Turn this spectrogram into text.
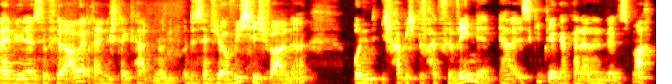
weil wir da so viel Arbeit reingesteckt hatten und, und das natürlich auch wichtig war. Ne? Und ich habe mich gefragt, für wen denn? Ja, es gibt ja gar keinen anderen, der das macht.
